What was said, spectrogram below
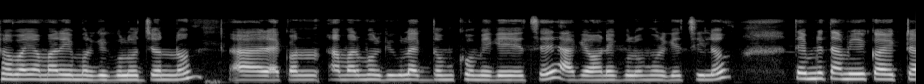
সবাই আমার এই মুরগিগুলোর জন্য। আর এখন আমার মুরগিগুলো একদম কমে গিয়েছে, আগে অনেকগুলো মুরগি ছিল। তেমনিতে আমি কয়েকটা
